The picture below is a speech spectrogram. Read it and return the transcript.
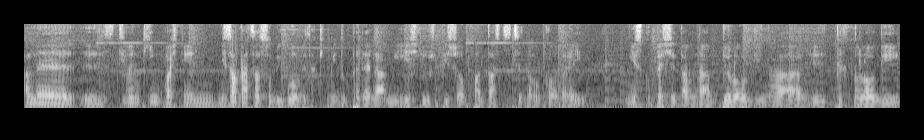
Ale y, Stephen King właśnie nie zawraca sobie głowy takimi duperelami, jeśli już pisze o fantastyce naukowej. Nie skupia się tam na biologii, na y, technologii,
